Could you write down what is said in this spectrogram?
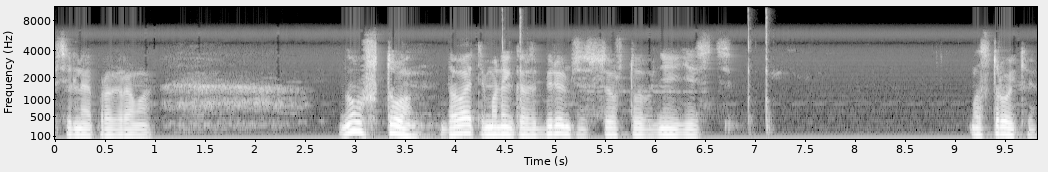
сильная программа. Ну что, давайте маленько разберемся все, что в ней есть. Настройки.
